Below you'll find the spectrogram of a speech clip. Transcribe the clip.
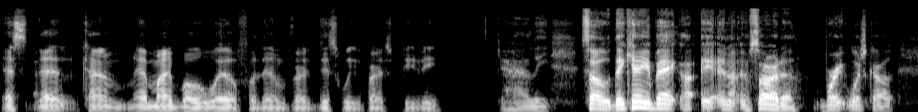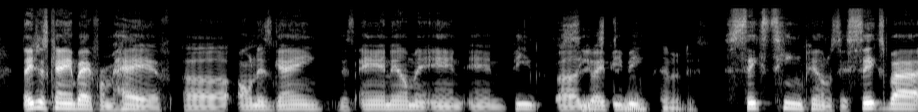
That's that kind of that might bode well for them for this week versus PV. Golly. So they came back, uh, and I'm sorry to break what's called. They just came back from half uh, on this game, this A and M and and P uh, 16 UAPB. penalties. 16 penalties, six by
